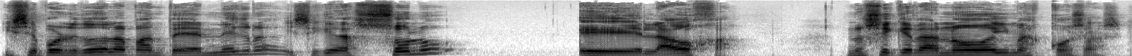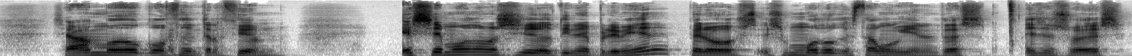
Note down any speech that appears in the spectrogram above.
y se pone toda la pantalla en negra y se queda solo eh, la hoja. No se queda, no hay más cosas. Se llama modo concentración. Ese modo no sé si lo tiene Premiere, pero es un modo que está muy bien. Entonces, es eso, es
